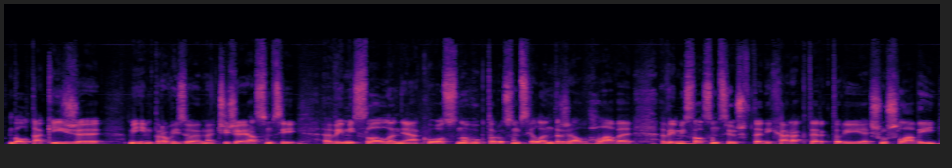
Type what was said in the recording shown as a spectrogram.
bol taký, že my improvizujeme. Čiže ja som si vymyslel len nejakú osnovu, ktorú som si len držal v hlave. Vymyslel som si už vtedy charakter, ktorý je šušlavý,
